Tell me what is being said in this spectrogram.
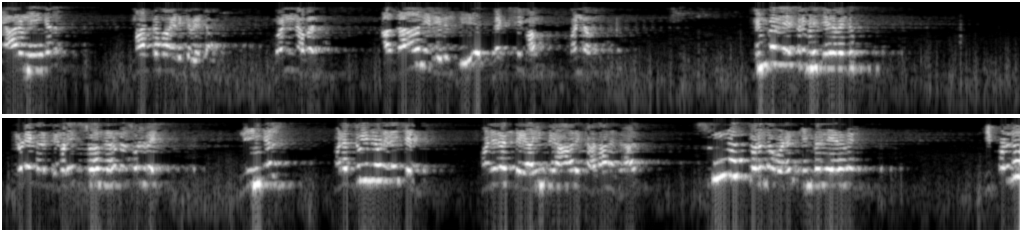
யாரும் நீங்கள் மாற்றமா எடுக்க வேண்டாம். ஒன் அவர் அதானில் இருந்து மேக்சிமம் ஒன் அவர் மெம்பர்ல எத்தனை மணி சேர வேண்டும்? என்னுடைய கருத்து என்னுடைய சுதந்திரம் நான் சொல்வேன் நீங்கள் மன தூய்மையோடு நினைச்சிருங்க பனிரெண்டு ஐந்து ஆறு அதான் என்றால் சுண்ண தொடர்ந்தவுடன் மெம்பர்ல ஏற இப்பொழுது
